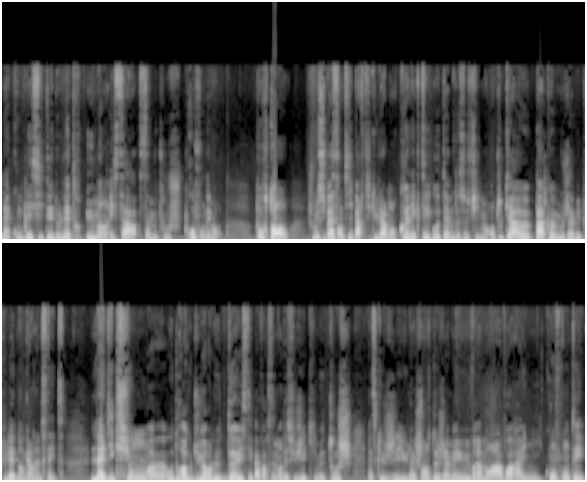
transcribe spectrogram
la complexité de l'être humain, et ça, ça me touche profondément. Pourtant, je me suis pas sentie particulièrement connectée au thème de ce film. En tout cas, euh, pas comme j'avais pu l'être dans Garden State. L'addiction euh, aux drogues dures, le deuil, c'est pas forcément des sujets qui me touchent parce que j'ai eu la chance de jamais eu vraiment à avoir à m'y confronter.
